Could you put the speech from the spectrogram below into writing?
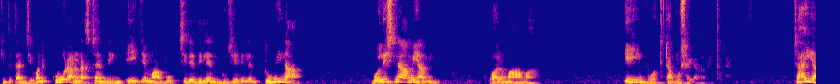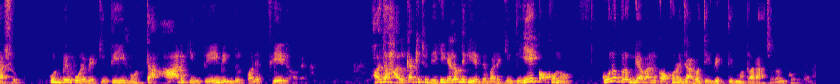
কিন্তু তার জীবনে কোর আন্ডারস্ট্যান্ডিং এই যে মা বুক চিরে দিলেন, বুঝিয়ে দিলেন, তুমি না, বলিস না আমি আমি। বল, মা মা। এই বোধটা বসে গেল ভিতরে। যাই আসুক উঠবে, পড়বে, কিন্তু এই বোধটা আর কিন্তু এই বিন্দুর পরে ফেড হবে না। হয়তো হালকা কিছু ঢেকে গেলেও ঢেকে যেতে পারে, কিন্তু এ কখনো, কোনো প্রজ্ঞাবান কখনো জাগতিক ব্যক্তির মতো আর আচরণ করবে না।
